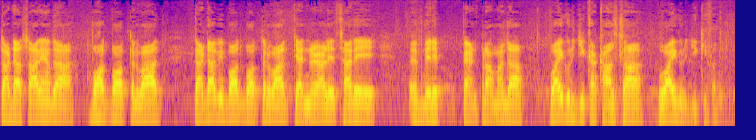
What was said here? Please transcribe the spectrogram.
ਤੁਹਾਡਾ ਸਾਰਿਆਂ ਦਾ ਬਹੁਤ ਬਹੁਤ ਧੰਨਵਾਦ। ਤੁਹਾਡਾ ਵੀ ਬਹੁਤ ਬਹੁਤ ਧੰਨਵਾਦ ਚੈਨਲ ਵਾਲੇ ਸਾਰੇ ਮੇਰੇ ਭੈਣ ਭਰਾਵਾਂ ਦਾ। ਵਾਹਿਗੁਰੂ ਜੀ ਕਾ ਖਾਲਸਾ, ਵਾਹਿਗੁਰੂ ਜੀ ਕੀ ਫਤਿਹ।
